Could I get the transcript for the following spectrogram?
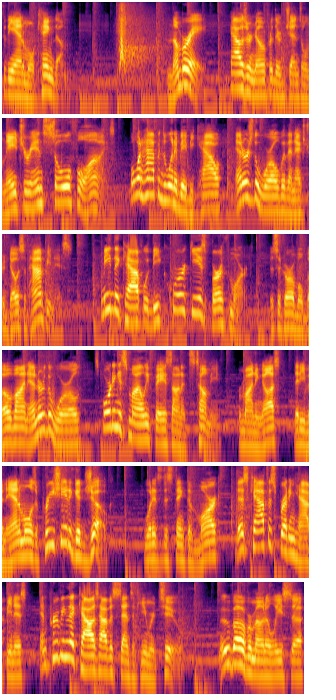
to the animal kingdom. Number 8. Cows are known for their gentle nature and soulful eyes, but what happens when a baby cow enters the world with an extra dose of happiness? Meet the calf with the quirkiest birthmark. This adorable bovine entered the world sporting a smiley face on its tummy, reminding us that even animals appreciate a good joke. With its distinctive mark, this calf is spreading happiness and proving that cows have a sense of humor too. Move over, Mona Lisa,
